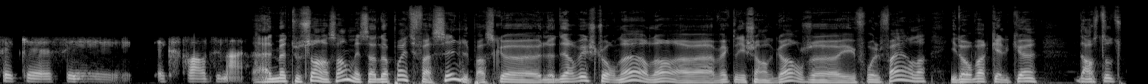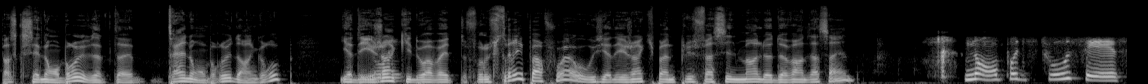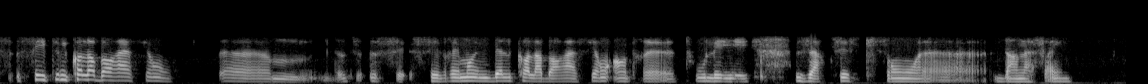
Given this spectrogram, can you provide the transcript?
fait que c'est extraordinaire. Elle met tout ça ensemble, mais ça doit pas être facile parce que le derviche tourneur, là, euh, avec les chants de gorge, euh, il faut le faire. Là. Il doit y avoir quelqu'un dans ce tout, parce que c'est nombreux, vous êtes très nombreux dans le groupe. Il y a des gens qui doivent être frustrés parfois ou il y a des gens qui prennent plus facilement le devant de la scène? Non, pas du tout. C'est une collaboration. Euh, c'est- vraiment une belle collaboration entre tous les artistes qui sont euh, dans la scène,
